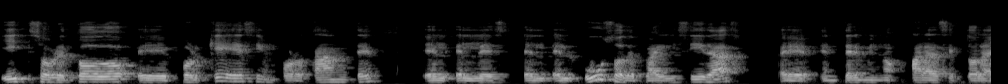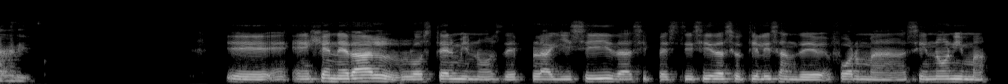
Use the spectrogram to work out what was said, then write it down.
Y sobre todo, eh, ¿por qué es importante el, el, uso de plaguicidas en términos para el sector agrícola? Eh, en general, los términos de plaguicidas y pesticidas se utilizan de forma sinónima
